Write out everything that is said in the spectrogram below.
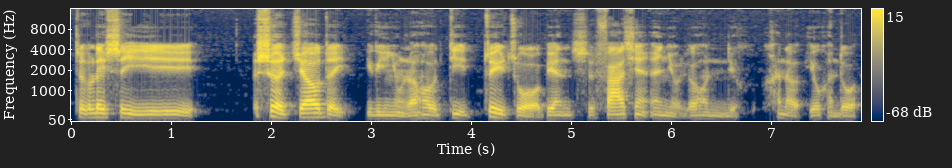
这个类似于社交的一个应用。然后第最左边是发现按钮，然后你看到有很多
